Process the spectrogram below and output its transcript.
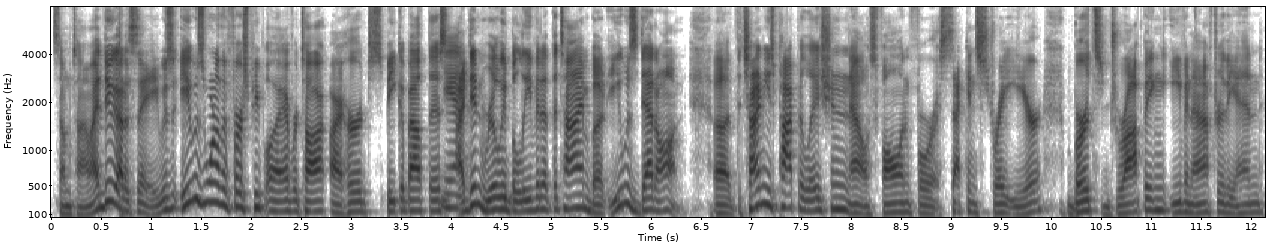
some time. I do got to say, he was he was one of the first people I ever talk I heard speak about this. Yeah. I didn't really believe it at the time, but he was dead on. Uh, the Chinese population now has fallen for a second straight year. Births dropping even after the end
